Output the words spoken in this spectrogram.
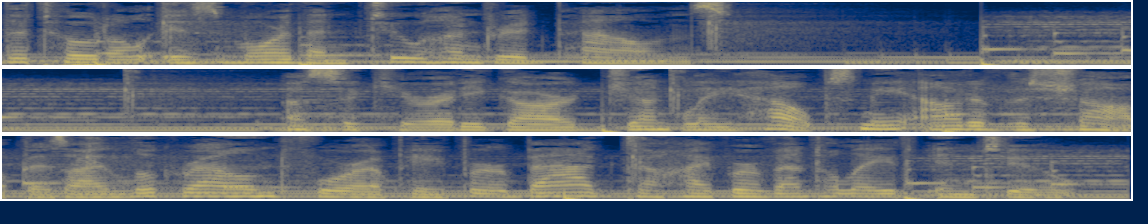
the total is more than £200. A security guard gently helps me out of the shop as I look round for a paper bag to hyperventilate into.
